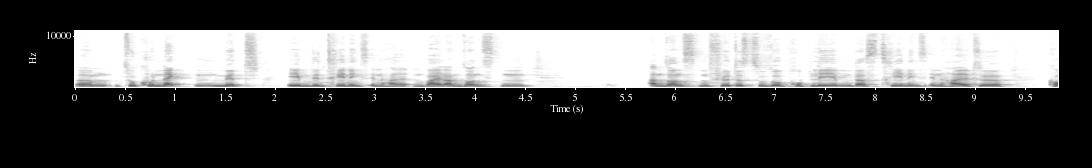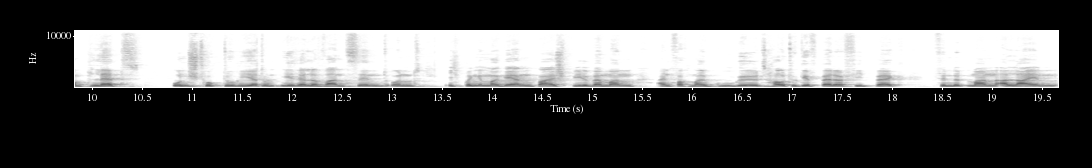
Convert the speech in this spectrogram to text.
ähm, zu connecten mit eben den Trainingsinhalten, weil ansonsten Ansonsten führt es zu so Problemen, dass Trainingsinhalte komplett unstrukturiert und irrelevant sind. Und ich bringe immer gerne ein Beispiel, wenn man einfach mal googelt, how to give better feedback, findet man allein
